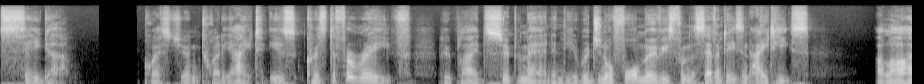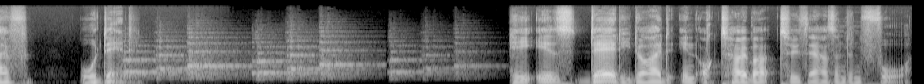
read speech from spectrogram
Sega. Question 28. Is Christopher Reeve, who played Superman in the original four movies from the 70s and 80s, alive or dead? He is dead. He died in October 2004.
